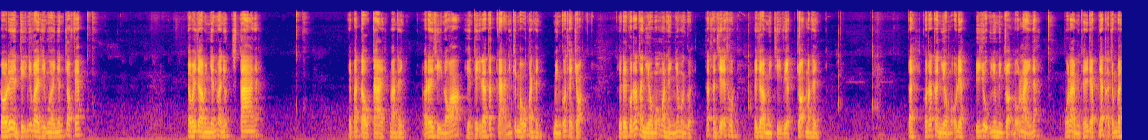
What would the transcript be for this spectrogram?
Rồi để hiển thị như vậy thì mọi người nhấn cho phép. Rồi, bây giờ mình nhấn vào nút Start nhé. Để bắt đầu cài màn hình. Ở đây thì nó hiển thị ra tất cả những cái mẫu màn hình mình có thể chọn. Thì đây có rất là nhiều mẫu màn hình nha mọi người. Rất là dễ thôi. Bây giờ mình chỉ việc chọn màn hình. Đây, có rất là nhiều mẫu đẹp. Ví dụ như mình chọn mẫu này nhé. Mẫu này mình thấy đẹp nhất ở trong đây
